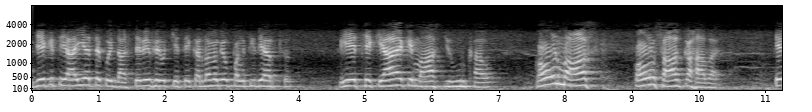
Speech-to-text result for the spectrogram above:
ਜੇ ਕਿਤੇ ਆਈ ਹੈ ਤੇ ਕੋਈ ਦੱਸ ਦੇਵੇ, ਫਿਰ ਉਹ ਚੇਤੇ ਕਰ ਲਵਾਂਗੇ ਉਹ ਪੰਕਤੀ ਦੇ ਅਰਥ। ਇਹ ਇੱਥੇ ਕਿਹਾ ਹੈ ਕਿ ਮਾਸ ਜ਼ਰੂਰ ਖਾਓ। ਕੌਣ ਮਾਸ, ਕੌਣ ਸਾਗ ਕਹਾਵਾ ਇਹ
